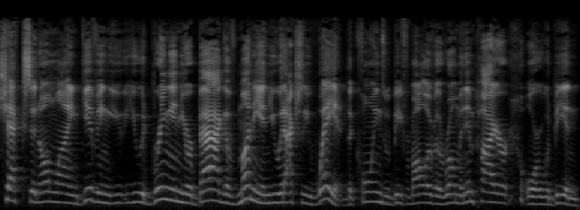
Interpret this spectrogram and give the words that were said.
checks and online giving, you, you would bring in your bag of money and you would actually weigh it. The coins would be from all over the Roman Empire or would be in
